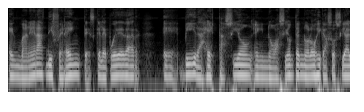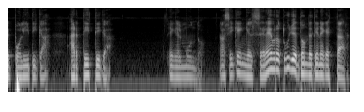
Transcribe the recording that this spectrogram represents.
en maneras diferentes, que le puede dar eh, vida, gestación en innovación tecnológica, social, política, artística en el mundo. Así que en el cerebro tuyo es donde tiene que estar.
